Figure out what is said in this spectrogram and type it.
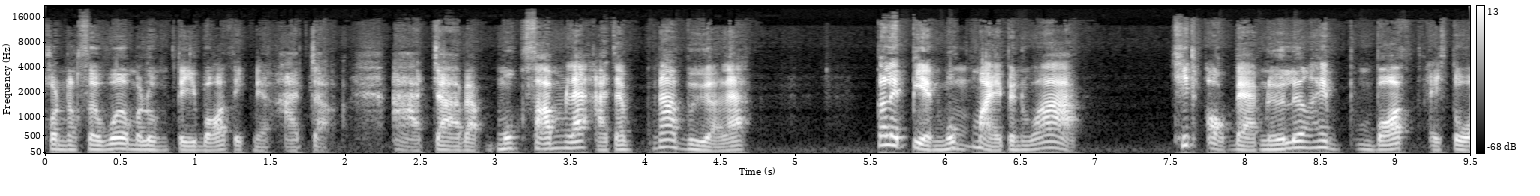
คนทั้งเซิร์ฟเวอร์มาลุมตีบอสอีกเนี่ย อาจจะอาจจะแบบมุกซ้ำและอาจจะน่าเบื่อแล้ว ก็เลยเปลี่ยนมุกอืมใหม่เป็นว่า คิดออกแบบเนื้อเรื่องให้บอสไอตัว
